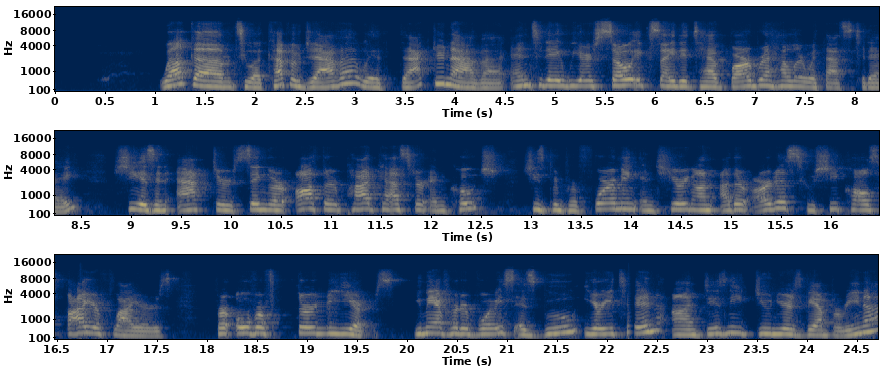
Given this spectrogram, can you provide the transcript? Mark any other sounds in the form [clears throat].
Welcome to a cup of Java with Dr. Nava. And today we are so excited to have Barbara Heller with us today. She is an actor, singer, author, podcaster, and coach. She's been performing and cheering on other artists who she calls Fireflyers for over 30 years. You may have heard her voice as Boo Erieton on Disney Junior's Vampirina,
